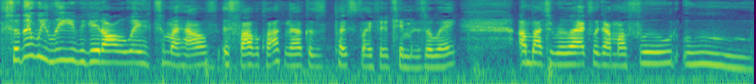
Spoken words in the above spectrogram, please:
So then we leave. We get all the way to my house. It's five o'clock now because this place is like 15 minutes away. I'm about to relax. I got my food. Ooh.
